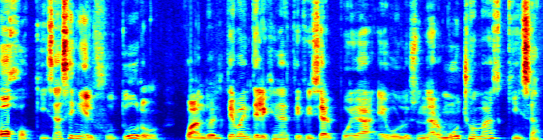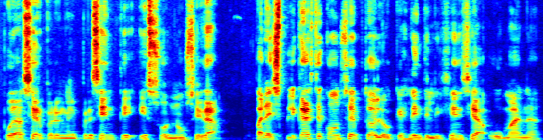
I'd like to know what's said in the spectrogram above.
Ojo, quizás en el futuro, cuando el tema de inteligencia artificial pueda evolucionar mucho más, quizás pueda ser, pero en el presente eso no se da. Para explicar este concepto de lo que es la inteligencia humana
